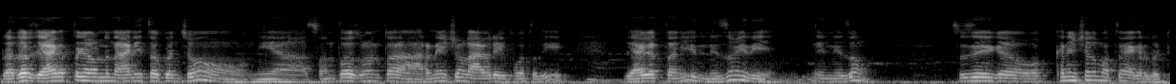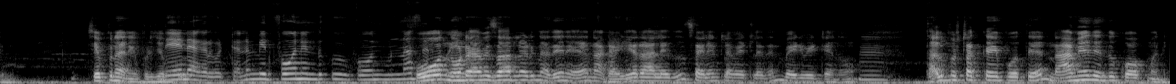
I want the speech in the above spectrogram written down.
బ్రదర్ జాగ్రత్తగా ఉండి నానితో కొంచెం నీ సంతోషం అంతా అర నిమిషంలో ఆవిరైపోతుంది. జాగ్రత్త అని ఇది నిజం ఇది ఇది నిజం. చూసి ఇక ఒక్క నిమిషంలో మొత్తం ఎగరగొట్టింది. చెప్పు నాని ఇప్పుడు చెప్పు. నేను ఎగరగొట్టాను. మీరు ఫోన్ ఎందుకు ఫోన్ ఉన్నా ఫోన్ నూట యాభై సార్లు అడిగిన అదేనే నాకు ఐడియా రాలేదు సైలెంట్లో పెట్టలేదని బయట పెట్టాను. తలుపు స్టక్ అయిపోతే నా మీద ఎందుకు కోపం అని.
